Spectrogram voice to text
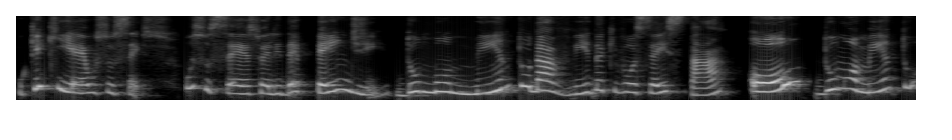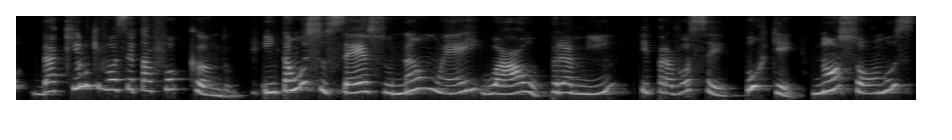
O que que é o sucesso? O sucesso ele depende do momento da vida que você está ou do momento daquilo que você está focando. Então, o sucesso não é igual para mim e para você. Por quê? Nós somos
